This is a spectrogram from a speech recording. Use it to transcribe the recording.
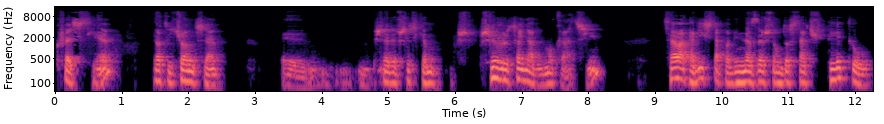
kwestie dotyczące e, przede wszystkim przywrócenia demokracji. Cała ta lista powinna zresztą dostać tytuł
